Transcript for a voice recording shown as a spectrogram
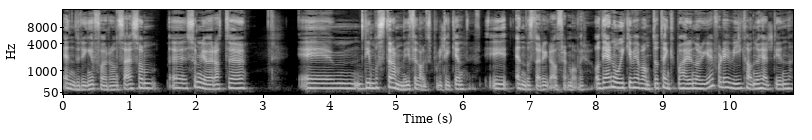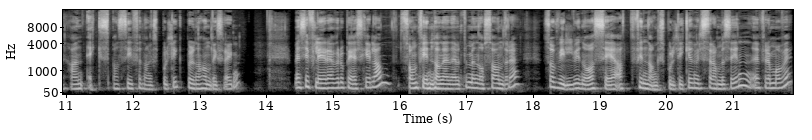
endringer foran seg, som, eh, som gjør at de må stramme i finanspolitikken i enda større grad fremover. Og det er noe ikke vi er vant til å tenke på her i Norge, fordi vi kan jo hele tiden ha en ekspansiv finanspolitikk pga. handlingsregelen. Mens i flere europeiske land, som Finland jeg nevnte, men også andre, så vil vi nå se at finanspolitikken vil strammes inn eh, fremover.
